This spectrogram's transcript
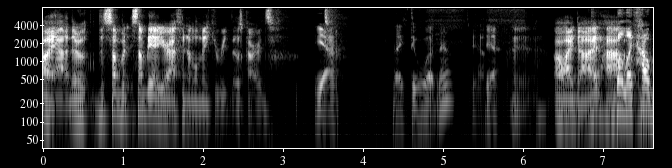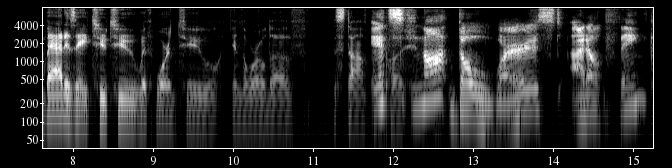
oh yeah, there. the- Somebody, somebody at your FNM will make you read those cards. Yeah. Like do what now? Yeah. Yeah. Oh, I died. How? But like, how bad is a two-two with Ward two in the world of Stomp? It's push? not the worst i don't think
